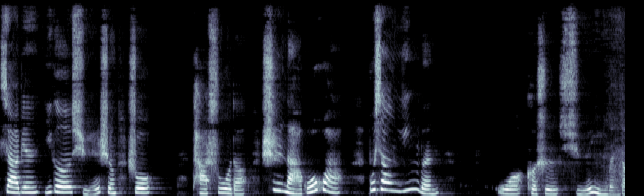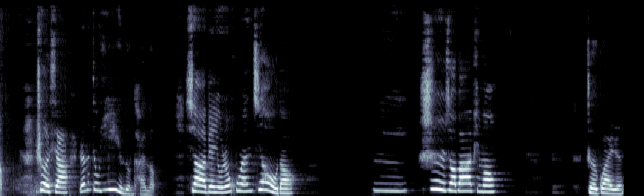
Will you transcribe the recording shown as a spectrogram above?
下边一个学生说：“他说的是哪国话？”不像英文，我可是学英文的。这下人们就议论开了。下边有人忽然叫道：“你是叫巴皮吗？”这怪人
